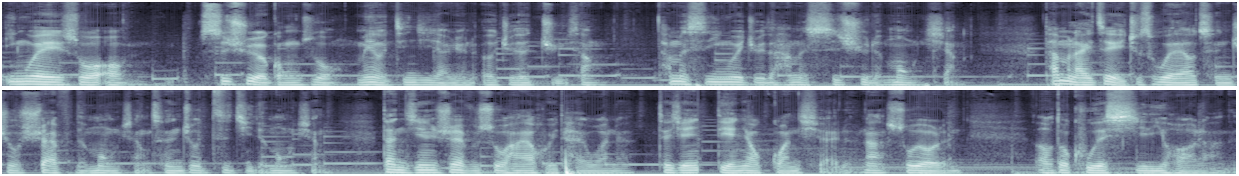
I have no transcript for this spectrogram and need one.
因为说哦失去了工作没有经济来源而觉得沮丧，他们是因为觉得他们失去了梦想。他们来这里就是为了要成就 chef 的梦想，成就自己的梦想。但今天 chef 说他要回台湾了，这间店要关起来了，那所有人哦都哭得稀里哗啦的。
